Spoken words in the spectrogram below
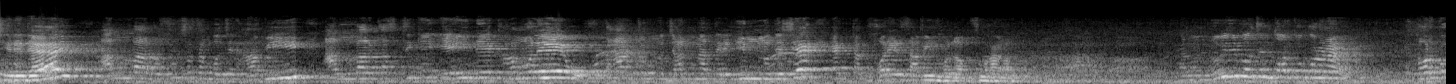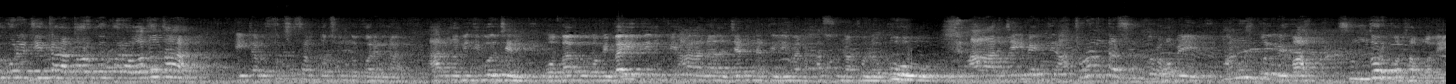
ছেড়ে দেয়, আল্লাহ রসুল সাল্লাম বলছেন, আমি আল্লাহর কাছ থেকে এই নেক আমলেও তার জন্য জান্নাতের নিম্ন দেশে একটা ঘরের জামিন হলাম। কারণ নবীজি বলছেন, তর্ক করো না। তর্ক করে জিতা, তর্ক করা অযথা। এইটা রাসূল সাল্লাল্লাহু পছন্দ করেন না। আর নবীজি বলছেন, ও বাবু কবি বাইতিন ফি আলাল জান্নাতি লিমান হাসুনা খুলুকুহু। আর যেই ব্যক্তির আচরণটা সুন্দর হবে, মানুষ বলবে, বাহ, সুন্দর কথা বলে।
